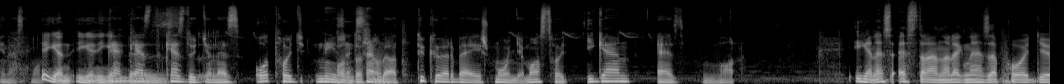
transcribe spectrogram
Én ezt mondom. Igen, igen, igen. Ke- de kezd, ez- kezdődjön ez ott, hogy nézzek Pontosan. szembe a tükörbe, és mondjam azt, hogy igen, ez van. Igen, ez, ez talán a legnehezebb, hogy,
